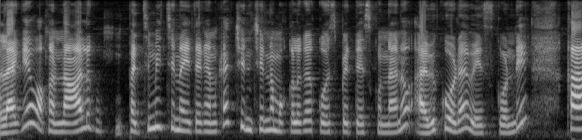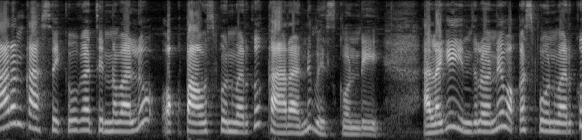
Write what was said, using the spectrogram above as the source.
అలాగే ఒక నాలుగు పచ్చిమిర్చిని అయితే కనుక చిన్న చిన్న ముక్కలుగా కోసి పెట్టేసుకున్నాను. అవి కూడా వేసుకోండి. కారం కాస్త ఎక్కువగా తిన్నవాళ్ళు ఒక పావు స్పూన్ వరకు కారాన్ని వేసుకోండి. అలాగే ఇందులోనే ఒక స్పూన్ వరకు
